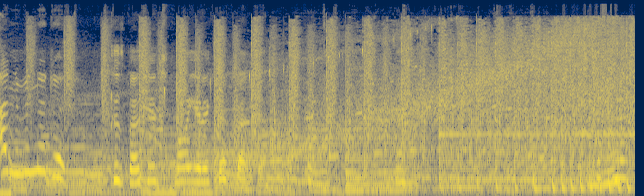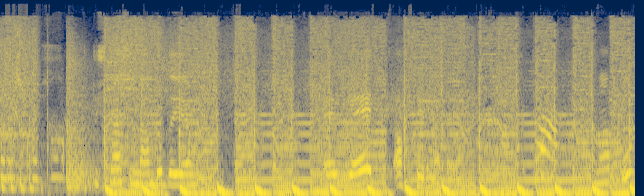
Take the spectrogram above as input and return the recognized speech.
Anne beni tut. Kız ben seni tutmama gerek yok bence. Düşmezsin ben buradayım. Evet. Aferin adaya. Ne yaptın?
